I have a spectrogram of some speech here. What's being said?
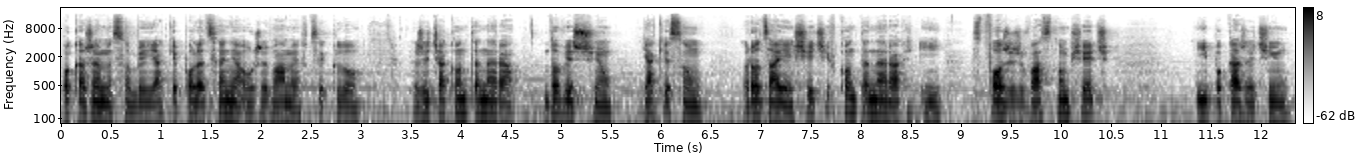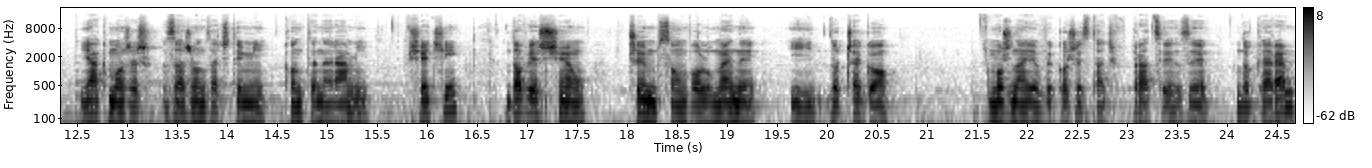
Pokażemy sobie, jakie polecenia używamy w cyklu życia kontenera. Dowiesz się, jakie są rodzaje sieci w kontenerach i stworzysz własną sieć i pokażę Ci, jak możesz zarządzać tymi kontenerami w sieci. Dowiesz się, czym są wolumeny i do czego można je wykorzystać w pracy z Dockerem.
